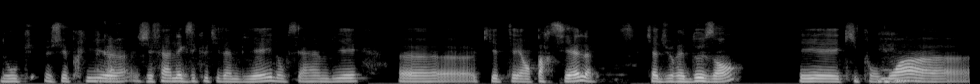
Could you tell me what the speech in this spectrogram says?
Donc, j'ai pris, euh, j'ai fait un executive MBA. Donc, c'est un MBA euh, qui était en partiel, qui a duré deux ans et qui, pour mmh. moi,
